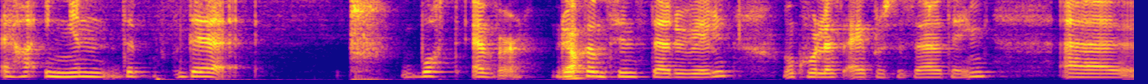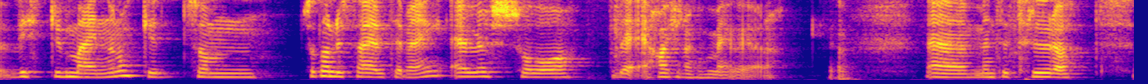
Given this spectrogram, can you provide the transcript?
Jeg har ingen Det, det Whatever. Du Ja. kan synes det du vil om hvordan jeg prosesserer ting. Eh, hvis du mener noe som Så kan du si det til meg, eller så Det har ikke noe med meg å gjøre. Ja. Eh, mens jeg tror at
